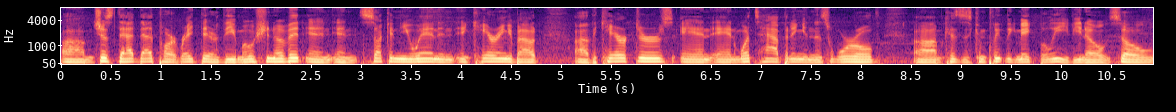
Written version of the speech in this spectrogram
um, just that that part right there, the emotion of it, and, and sucking you in, and, and caring about uh, the characters and and what's happening in this world, because it's completely make believe, you know. So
